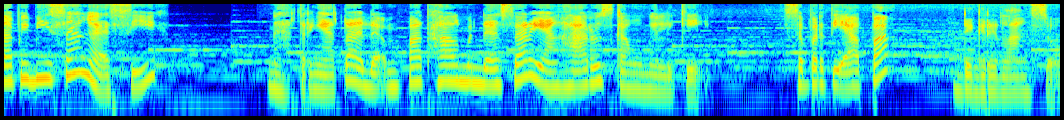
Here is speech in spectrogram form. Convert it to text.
Tapi bisa nggak sih? Nah, ternyata ada empat hal mendasar yang harus kamu miliki. Seperti apa? Dengerin langsung.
